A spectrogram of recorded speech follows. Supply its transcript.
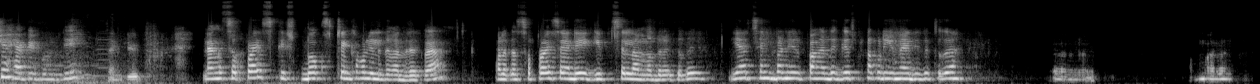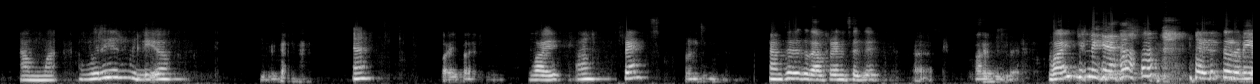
wish happy birthday thank you நாங்கள் சர்ப்ரைஸ் கிஃப்ட் பாக்ஸ் டெங்கமல்லிலேருந்து வந்திருக்கிறேன் உங்களுக்கு சர்ப்ரைஸ் ஆகிட்டே கிஃப்ட்ஸ் எல்லாம் வந்திருக்குது. யார் சென்ட் பண்ணியிருப்பாங்க? இந்த கிஃப்ட் பண்ணக்கூடிய மாதிரி இருக்குது? அம்மா. ஒரே ஒரு இல்லையோ? வைஃபா வைஃப் ஃப்ரெண்ட்ஸ் ஃப்ரெண்ட்ஸ் இருக்குதா ஃப்ரெண்ட்ஸுக்கு வாய்ப்பு இல்லை. வாய்ப்பு இல்லையா? எடுத்த உடனே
